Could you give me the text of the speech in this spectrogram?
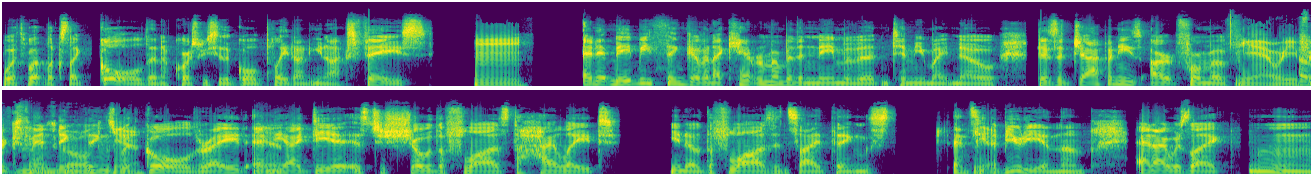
with what looks like gold and of course we see the gold plate on Enoch's face. Hmm. And it made me think of and I can't remember the name of it and Tim you might know. There's a Japanese art form of Yeah, where you of fix things, mending gold. things yeah. with gold, right? And Yeah. the idea is to show the flaws, to highlight, you know, the flaws inside things and see Yeah. the beauty in them. And I was like, hmm,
